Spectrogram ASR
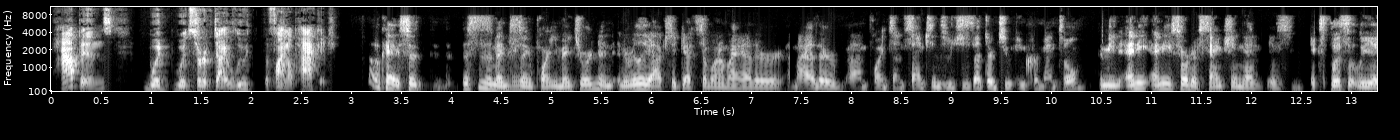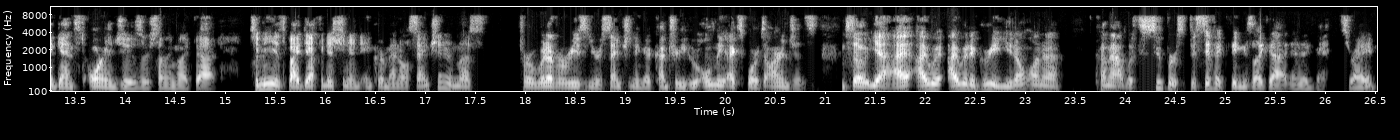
happens would would sort of dilute the final package. Okay, so this is an interesting point you make, Jordan, and it really actually gets to one of my other my other um, points on sanctions, which is that they're too incremental. I mean, any any sort of sanction that is explicitly against oranges or something like that, to me, is by definition an incremental sanction, unless for whatever reason you're sanctioning a country who only exports oranges. So yeah, I, I would I would agree. You don't want to come out with super specific things like that in advance, right?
